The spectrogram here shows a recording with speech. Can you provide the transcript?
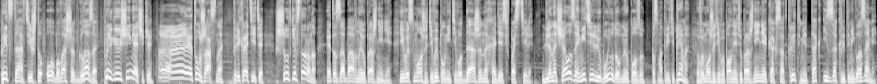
Представьте, что оба ваших глаза – прыгающие мячики. А, это ужасно. Прекратите. Шутки в сторону. Это забавное упражнение, и вы сможете выполнить его даже находясь в постели. Для начала займите любую удобную позу. Посмотрите прямо. Вы можете выполнять упражнения как с открытыми, так и с закрытыми глазами.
